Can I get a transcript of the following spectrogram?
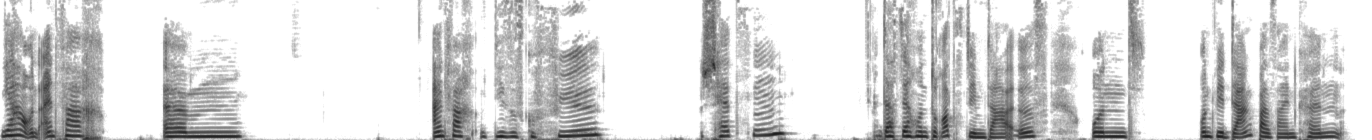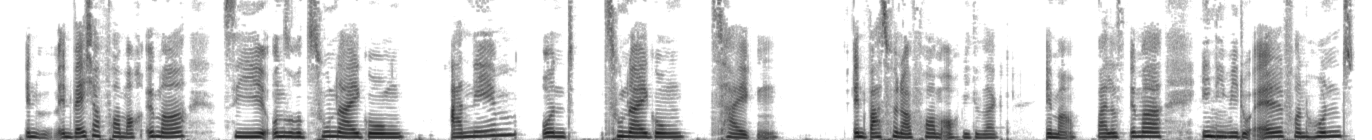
ja, und einfach ähm, einfach dieses Gefühl schätzen, dass der Hund trotzdem da ist und, und wir dankbar sein können, in, in welcher Form auch immer sie unsere Zuneigung annehmen und Zuneigung zeigen. In was für einer Form auch, wie gesagt, immer. Weil es immer individuell von Hund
